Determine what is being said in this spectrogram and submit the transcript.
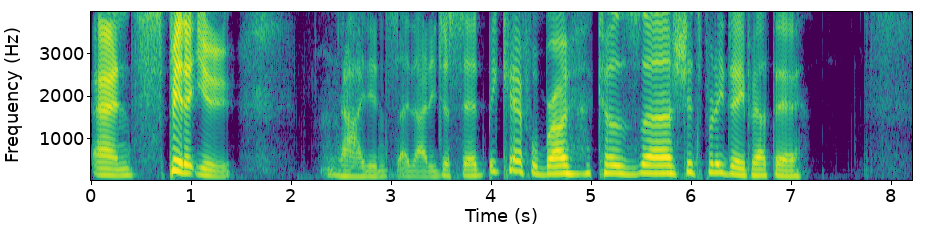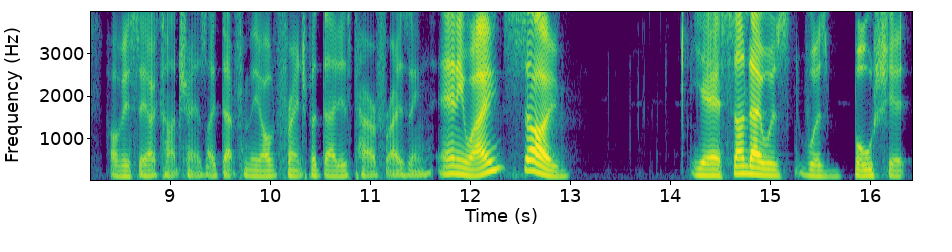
and spit at you. No, he didn't say that. He just said, be careful, bro, because uh, shit's pretty deep out there. Obviously, I can't translate that from the old French, but that is paraphrasing. Anyway, so yeah, Sunday was was bullshit.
